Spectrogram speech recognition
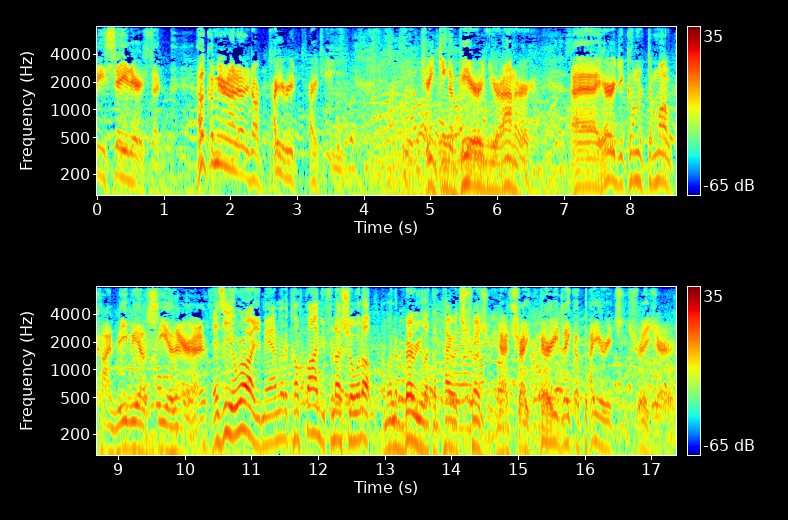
What do you say there, son? How come you're not at our pirate party? Drinking a beer in your honor. I heard you coming to MobCon. Maybe I'll see you there, huh? Izzy, where are you, man? I'm gonna come find you for not showing up. I'm gonna bury you like a pirate's treasure. Bro. That's right, buried like a pirate's treasure.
